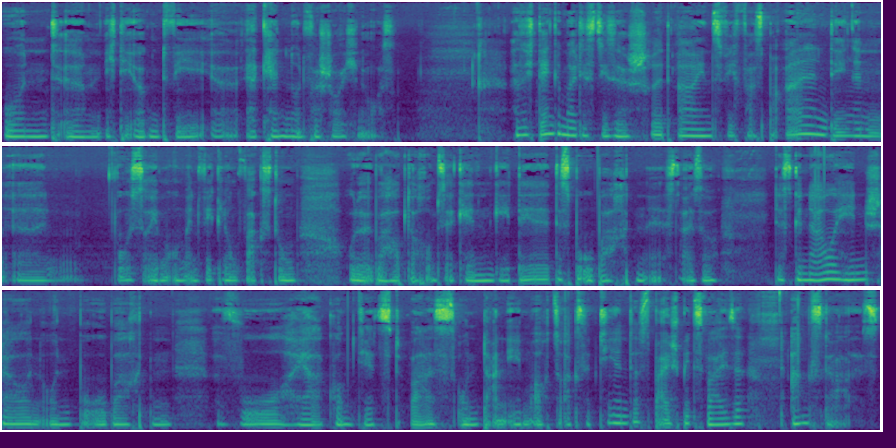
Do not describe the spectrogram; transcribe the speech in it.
und ähm, ich die irgendwie äh, erkennen und verscheuchen muss? Also ich denke mal, dass dieser Schritt eins, wie fast bei allen Dingen, äh, wo es eben um Entwicklung, Wachstum oder überhaupt auch ums Erkennen geht, der, das Beobachten ist. Also das genaue Hinschauen und Beobachten, woher kommt jetzt was und dann eben auch zu akzeptieren, dass beispielsweise Angst da ist.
